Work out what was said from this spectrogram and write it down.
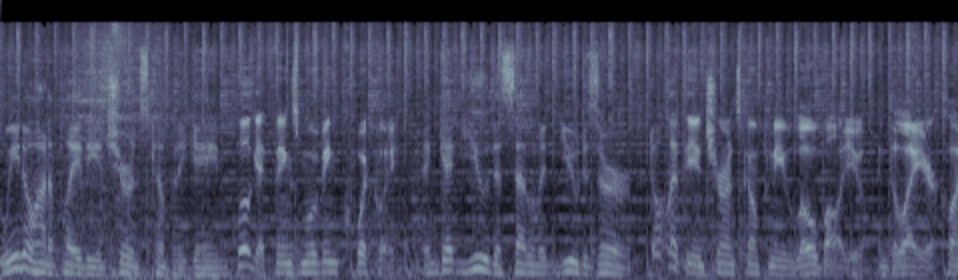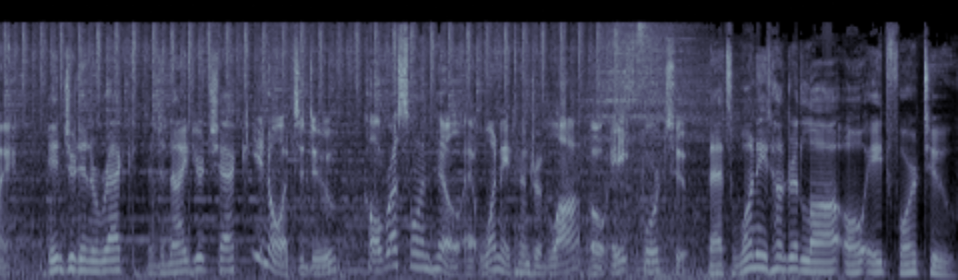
We know how to play the insurance company game We'll get things moving quickly. and get you the settlement you deserve. Don't let the insurance company lowball you and delay your claim. Injured in a wreck and denied your check? You know what to do. Call Russell and Hill at 1 800 Law 0842. That's 1 800 Law 0842.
